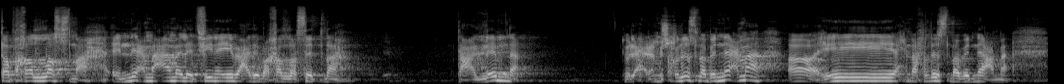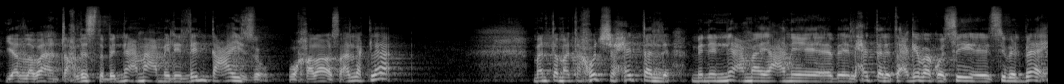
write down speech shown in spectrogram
طب خلصنا. النعمة عملت فينا إيه بعد ما خلصتنا؟ تعلمنا. تقول إحنا مش خلصنا بالنعمة؟ آه هي إحنا خلصنا بالنعمة. يلا بقى أنت خلصت بالنعمة اعمل اللي أنت عايزه وخلاص. قال لك لا. ما انت ما تاخدش حتة من النعمة يعني الحتة اللي تعجبك وتسيب الباقي.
